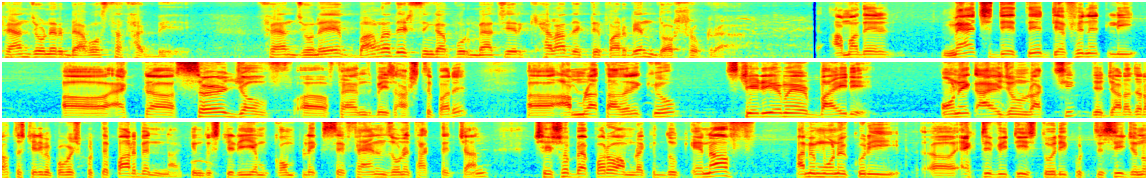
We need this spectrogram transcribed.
ফ্যান জোনের ব্যবস্থা থাকবে। ফ্যান জোনে বাংলাদেশ সিঙ্গাপুর ম্যাচের খেলা দেখতে পারবেন দর্শকরা। আমাদের ম্যাচ ডেতে ডেফিনেটলি একটা সার্জ অফ ফ্যান বেশ আসতে পারে। আমরা তাদেরকেও স্টেডিয়ামের বাইরে অনেক আয়োজন রাখছি যে যারা যারা হয়তো স্টেডিয়ামে প্রবেশ করতে পারবেন না, কিন্তু স্টেডিয়াম কমপ্লেক্সে ফ্যান জোনে থাকতে চান, সেসব ব্যাপারেও আমরা কিন্তু এনাফ আমি মনে করি অ্যাক্টিভিটিস তৈরি করতেছি যেন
